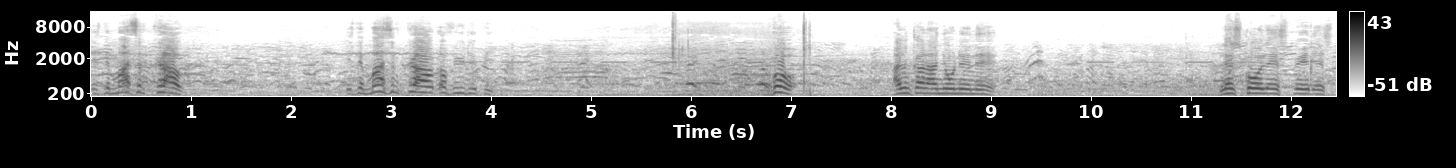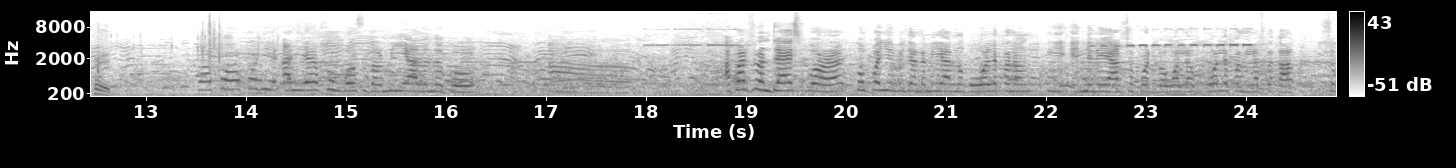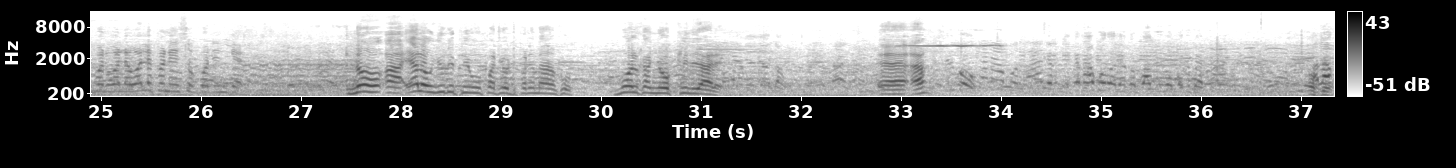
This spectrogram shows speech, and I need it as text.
is the massive crowd. It's the massive crowd of UDP. Go. ne ne let's call a spade a spade go ah, apart from diaspora compagnie bi janda mi yalla na go wala fana nene yalla support wala wala fana lafta support wala wala support in non ah yalo UDP mu parti o département ko. Mool ka ñoo kiliyale eh ah okay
